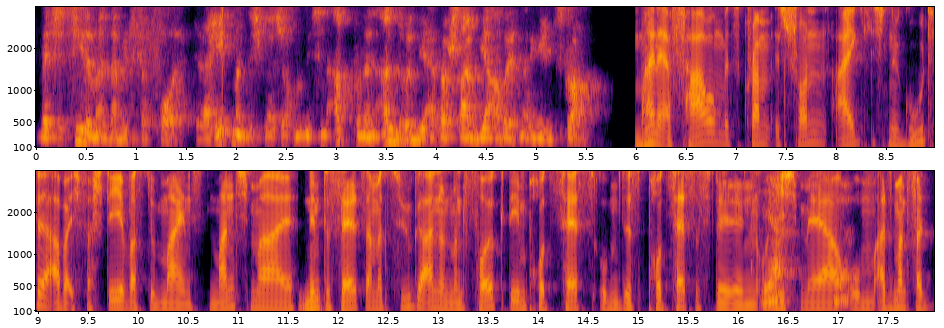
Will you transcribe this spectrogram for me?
welche Ziele man damit verfolgt. Da hebt man sich vielleicht auch ein bisschen ab von den anderen, die einfach schreiben, wir arbeiten agil Scrum. Meine Erfahrung mit Scrum ist schon eigentlich eine gute, aber ich verstehe, was du meinst. Manchmal nimmt es seltsame Züge an und man folgt dem Prozess um des Prozesses willen und ja. nicht mehr um, also man ver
